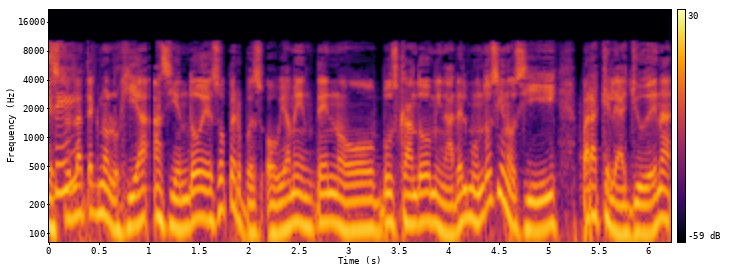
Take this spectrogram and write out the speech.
Esto Sí. es la tecnología haciendo eso, pero pues obviamente no buscando dominar el mundo, sino sí para que le ayuden a,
